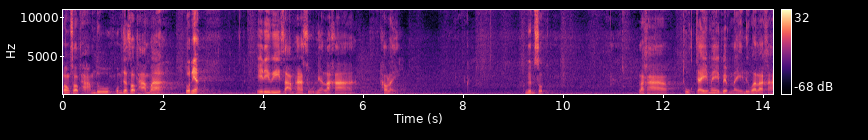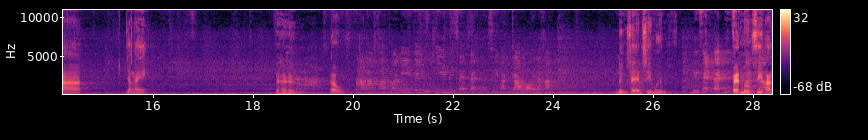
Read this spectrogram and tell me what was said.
ลองสอบถามดู ผมจะสอบถามว่าตัวเนี้ย ADV 350เนี่ยราคาเท่าไหร่ เงินสด ราคาถูกใจไหมแบบไหนหรือว่าราคา ยังไงครับผมค่ะราคาตัวนี้จะอยู่ที่184,900นะคะหนึ่งแสนสี่หมื่น184,900แปดหมื่นสี่พัน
